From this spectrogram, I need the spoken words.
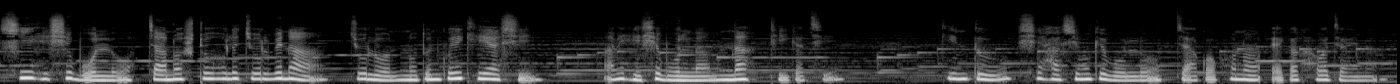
সে হেসে বলল, চা নষ্ট হলে চলবে না। চলুন, নতুন করে খেয়ে আসি। আমি হেসে বললাম, না, ঠিক আছে। কিন্তু সে হাসি মুখে বলল, চা কখনো একা খাওয়া যায় না।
